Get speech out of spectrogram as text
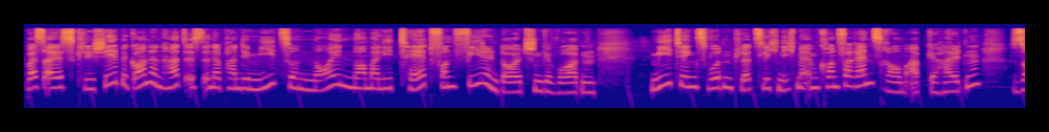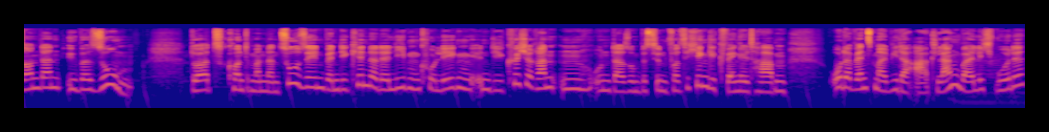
Was als Klischee begonnen hat, ist in der Pandemie zur neuen Normalität von vielen Deutschen geworden. Meetings wurden plötzlich nicht mehr im Konferenzraum abgehalten, sondern über Zoom. Dort konnte man dann zusehen, wenn die Kinder der lieben Kollegen in die Küche rannten und da so ein bisschen vor sich hingequengelt haben. Oder wenn es mal wieder arg langweilig wurde,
